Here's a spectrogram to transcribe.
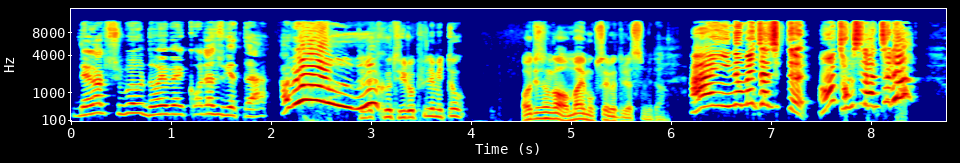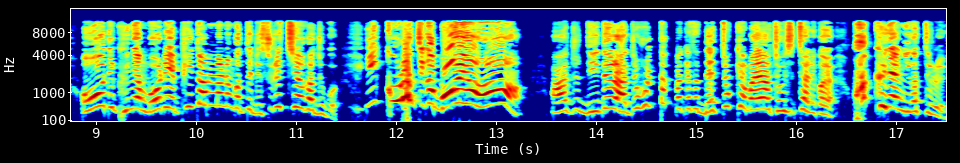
내가 주먹을 너의 배에 꽂아주겠다. 아뮤! 근데 그 뒤로 필름이 뚝 어디선가 엄마의 목소리가 들렸습니다. 아 이놈의 자식들. 어 정신 안 차려? 어디 그냥 머리에 피도 안 마는 것들이 술에 취해가지고 이 꼬라지가 뭐여? 아주 니들 아주 홀딱 밖에서 내쫓겨봐야 정신 차릴 거야. 확 그냥 이것들을.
